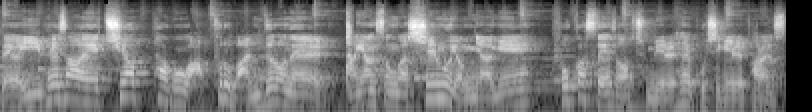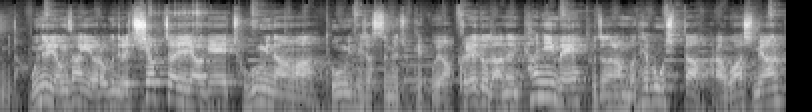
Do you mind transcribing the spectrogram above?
내가 이 회사에 취업하고 앞으로 만들어낼 방향성과 실무 역량에 포커스해서 준비를 해 보시길 바라겠습니다. 오늘 영상이 여러분들의 취업 전략에 조금이나마 도움이 되셨으면 좋겠고요. 그래도 나는 편입에 도전을 한번 해보고 싶다 라고 하시면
